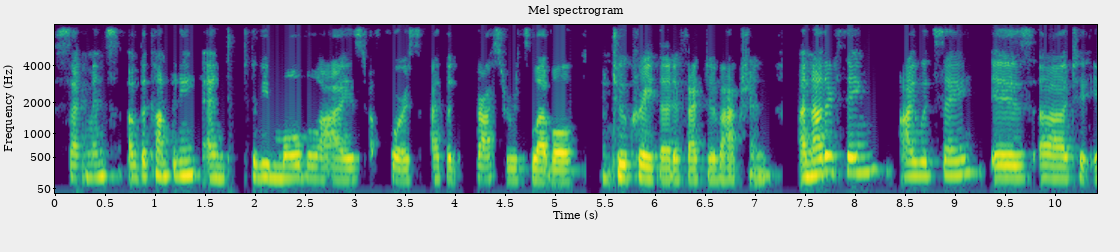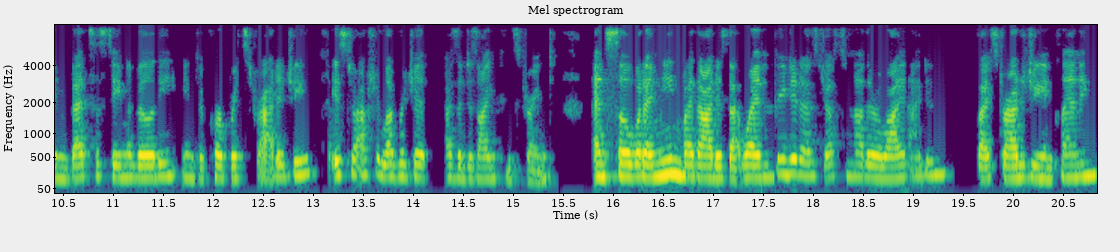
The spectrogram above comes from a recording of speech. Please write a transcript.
segments of the company and to be mobilized, of course, at the grassroots level to create that effective action. Another thing I would say is uh, to embed sustainability into corporate strategy is to actually leverage it as a design constraint. And so, what I mean by that is that when treated as just another line item by strategy and planning,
